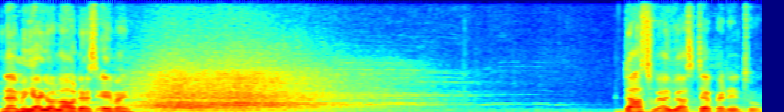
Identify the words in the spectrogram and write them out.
Let me hear your loudest amen. That's where you are stepping into.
